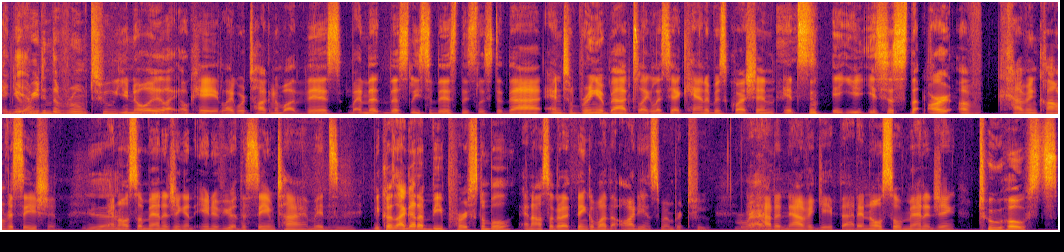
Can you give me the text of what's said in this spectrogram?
and you're Yeah. reading the room too, you know, like okay, like we're talking about this, and th- this leads to this, this leads to that, and to bring it back to like let's say a cannabis question, it's it, it's just the art of having conversation. Yeah. And also managing an interview at the same time. It's mm-hmm. because I gotta be personable and I also gotta think about the audience member too. And how to navigate that. And also managing two hosts.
